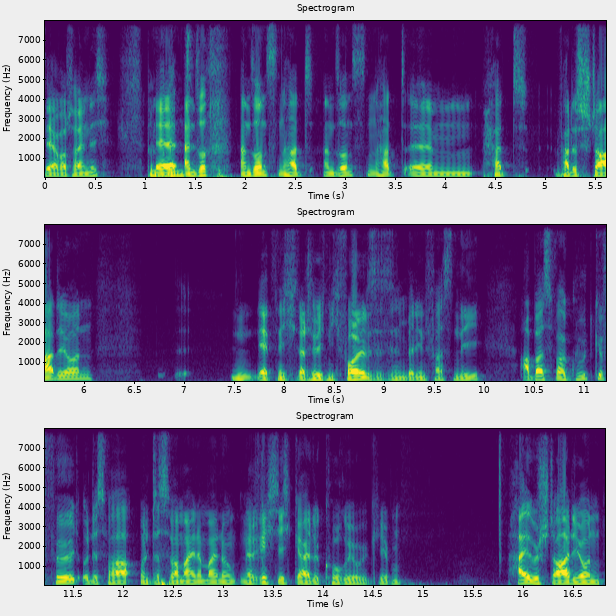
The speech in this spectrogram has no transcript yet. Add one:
Der wahrscheinlich. Äh, ansonsten, ansonsten hat, ansonsten hat, ähm, hat, war das Stadion äh, jetzt nicht, natürlich nicht voll, das ist in Berlin fast nie, aber es war gut gefüllt und es war, und das war meiner Meinung eine richtig geile Choreo gegeben. Halbe Stadion,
